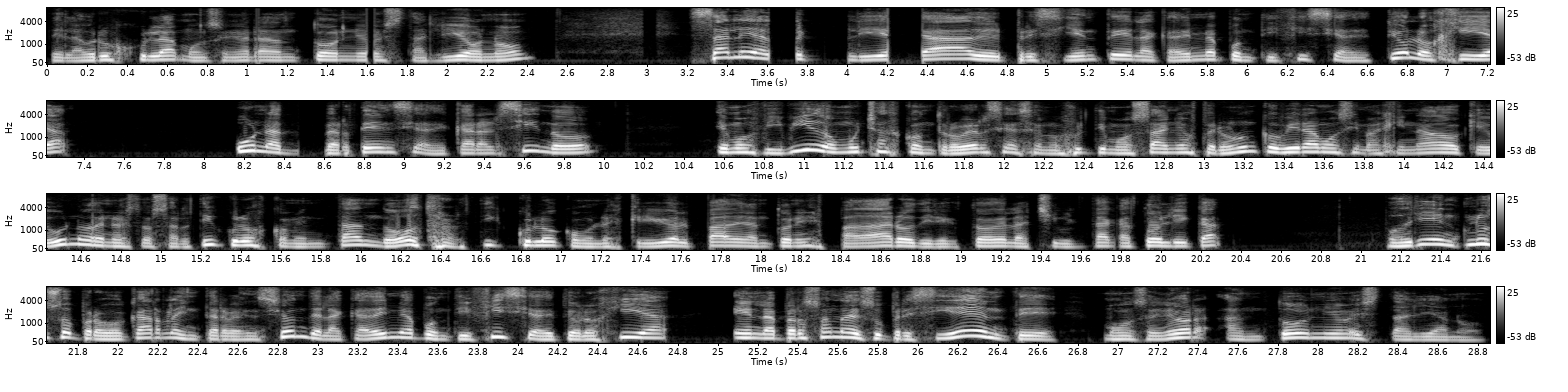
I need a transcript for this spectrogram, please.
de la brújula, Monseñor Antonio Staliono, sale a la calidad del presidente de la Academia Pontificia de Teología una advertencia de cara al sínodo Hemos vivido muchas controversias en los últimos años, pero nunca hubiéramos imaginado que uno de nuestros artículos, comentando otro artículo, como lo escribió el padre Antonio Espadaro, director de la Civiltà Católica, podría incluso provocar la intervención de la Academia Pontificia de Teología en la persona de su presidente, Monseñor Antonio Estaliano.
